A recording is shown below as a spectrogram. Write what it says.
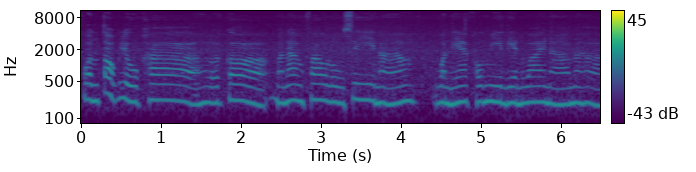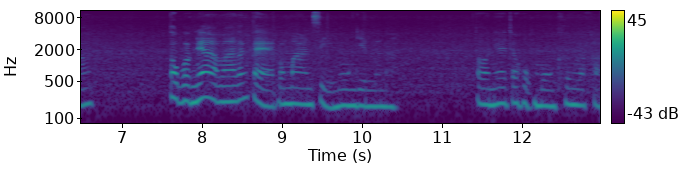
ฝนตกอยู่ค่ะรถก็มานั่งเฝ้าลูซี่นะ วันนี้เขามีเรียนว่ายน้ำนะคะ ตกแบบเนี้ยมาตั้งแต่ประมาณสี่โมงเย็นแล้วนะ ตอนนี้จะหกโมงครึ่งแล้วค่ะ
